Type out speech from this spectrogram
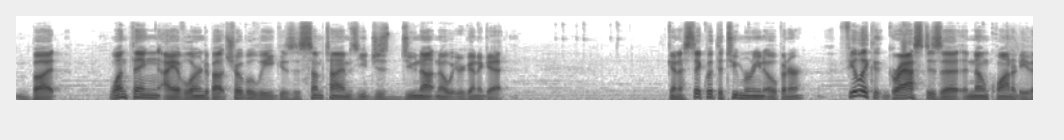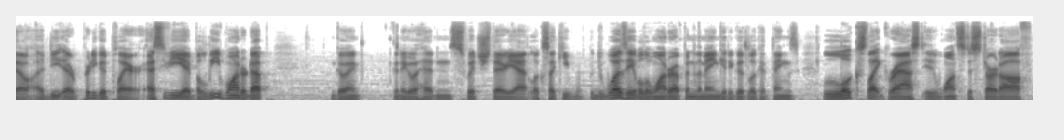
But one thing I have learned about Chobo League is, is sometimes you just do not know what you're going to get. Gonna stick with the two Marine opener. feel like Grast is a, a known quantity, though. A, a, pretty good player. SCV, I believe, wandered up. I'm going, gonna go ahead and switch there. Yeah, it looks like he was able to wander up into the main, get a good look at things. Looks like Grast it wants to start off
